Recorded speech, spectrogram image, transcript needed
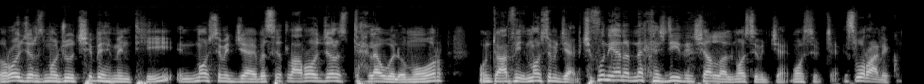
روجرز موجود شبه منتهي. الموسم الجاي بس يطلع روجرز بتحلو الأمور. وأنتم عارفين الموسم الجاي بتشوفوني أنا بنكهة جديدة إن شاء الله الموسم الجاي الموسم الجاي. اصبروا عليكم.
